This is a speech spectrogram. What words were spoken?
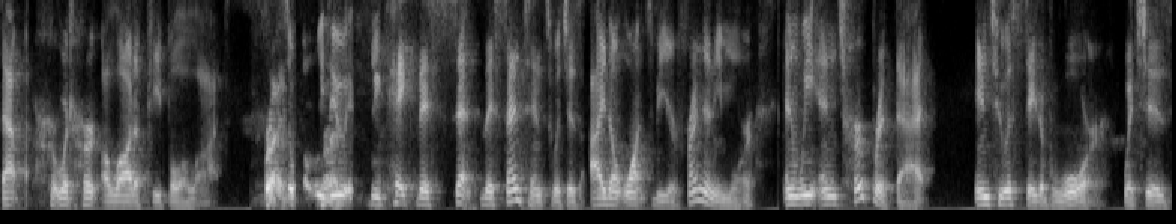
That would hurt a lot of people a lot. Right so what we right. do is we take this set this sentence which is i don't want to be your friend anymore and we interpret that into a state of war which is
